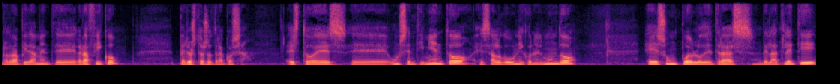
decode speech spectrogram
rápidamente gráfico pero esto es otra cosa. Esto es eh, un sentimiento, es algo único en el mundo, es un pueblo detrás del atleti,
